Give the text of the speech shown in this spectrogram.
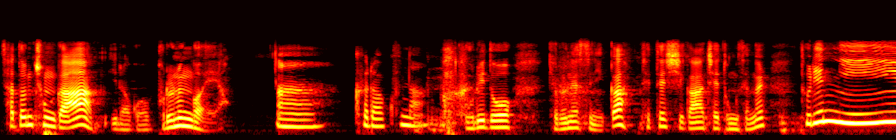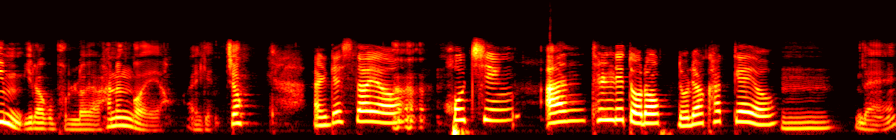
사돈총각이라고 부르는 거예요. 아, 그렇구나. 음, 우리도 결혼했으니까 태태 씨가 제 동생을 도련님이라고 불러야 하는 거예요. 알겠죠? 알겠어요. 호칭 안 틀리도록 노력할게요. 음, 네.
